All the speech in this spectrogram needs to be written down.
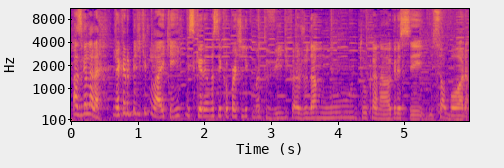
Mas galera, já quero pedir aquele like, hein? Inscreva-se, compartilhe e comenta o vídeo que ajuda muito o canal a crescer. E só bora.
